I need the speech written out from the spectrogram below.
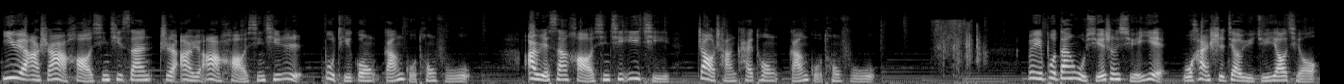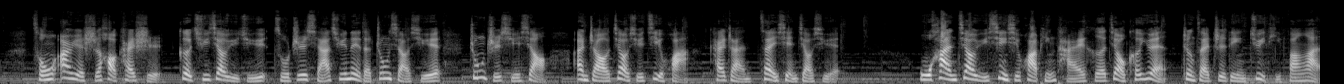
一月二十二号星期三至二月二号星期日不提供港股通服务；二月三号星期一起照常开通港股通服务。为不耽误学生学业，武汉市教育局要求，从二月十号开始，各区教育局组织辖区内的中小学、中职学校按照教学计划开展在线教学。武汉教育信息化平台和教科院正在制定具体方案。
